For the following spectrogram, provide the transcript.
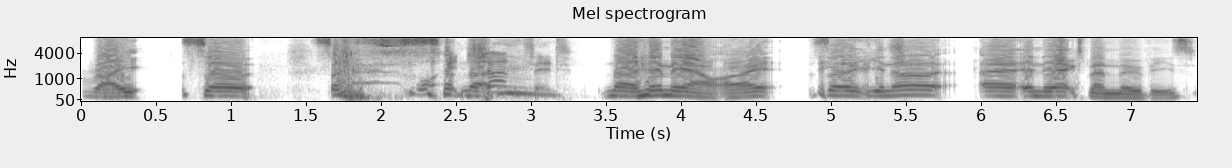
Right? So so, What so no, enchanted? no, hear me out, all right? So you know uh, in the X-Men movies,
